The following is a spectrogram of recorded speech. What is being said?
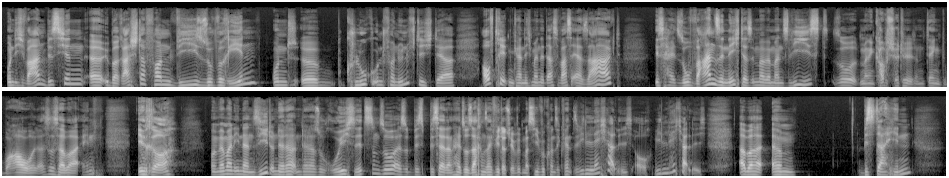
Und ich war ein bisschen äh, überrascht davon, wie souverän und äh, klug und vernünftig der auftreten kann. Ich meine, das, was er sagt, ist halt so wahnsinnig, dass immer, wenn man es liest, so man den Kopf schüttelt und denkt, wow, das ist aber ein Irrer. Und wenn man ihn dann sieht und der da, und der da so ruhig sitzt und so, also bis, bis er dann halt so Sachen sagt wie, das hier wird massive Konsequenzen, wie lächerlich auch, wie lächerlich. Aber ähm, bis dahin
